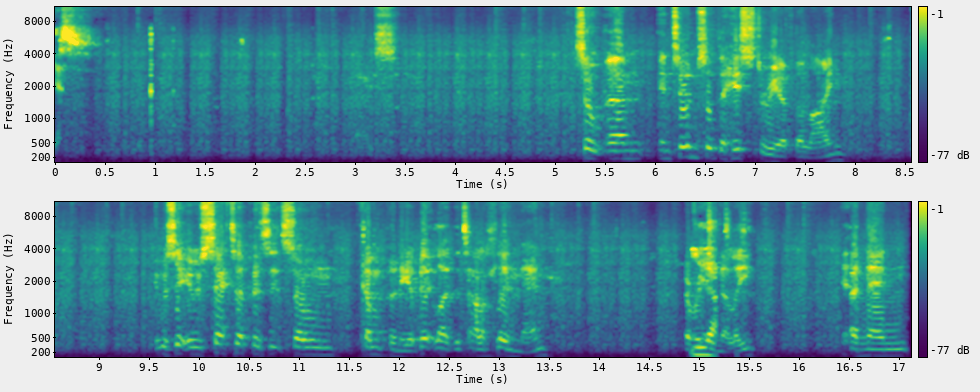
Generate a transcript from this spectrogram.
Yes. Nice. So, um, in terms of the history of the line, it was it was set up as its own company, a bit like the Talyllyn then, originally, Yeah. and then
